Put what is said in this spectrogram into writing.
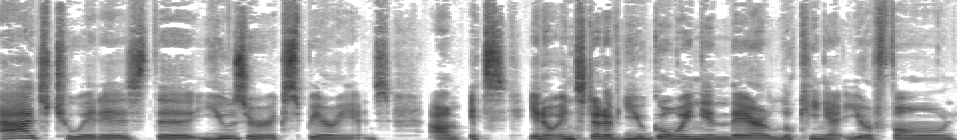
adds to it is the user experience. Um, it's, you know, instead of you going in there, looking at your phone,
